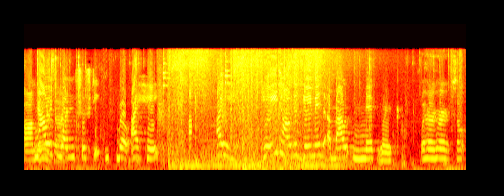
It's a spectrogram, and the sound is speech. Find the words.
Oh, I'm Now it's attacked. 150. Bro, I hate. I, I hate how this game is about network. Wait, her, her. So,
